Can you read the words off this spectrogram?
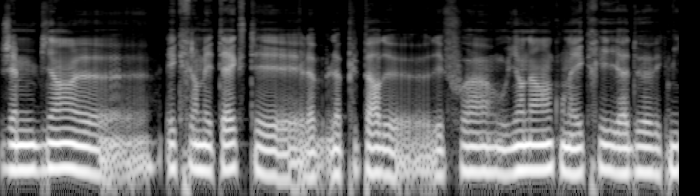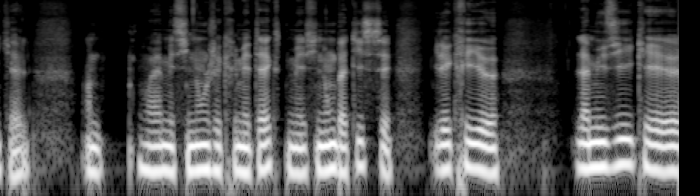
j'aime bien euh, écrire mes textes et la, plupart des fois où il y en a un qu'on a écrit à deux avec Mickaël. ouais, mais sinon j'écris mes textes. Mais sinon Baptiste, il écrit euh, la musique et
